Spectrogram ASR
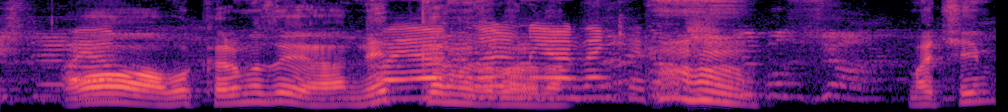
İşte Oo bu kırmızı ya. Net kırmızı bu Ayaklarını arada. yerden kesmiş. Bakayım.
